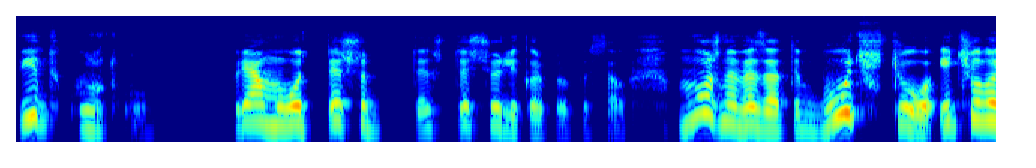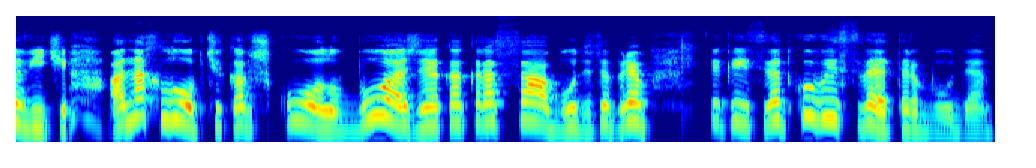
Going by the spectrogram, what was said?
під куртку. Прямо от те, що, те, що лікар прописав. Можна в'язати будь-що, і чоловічі, а на хлопчика в школу, боже, яка краса буде. Це прям такий святковий светр буде.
